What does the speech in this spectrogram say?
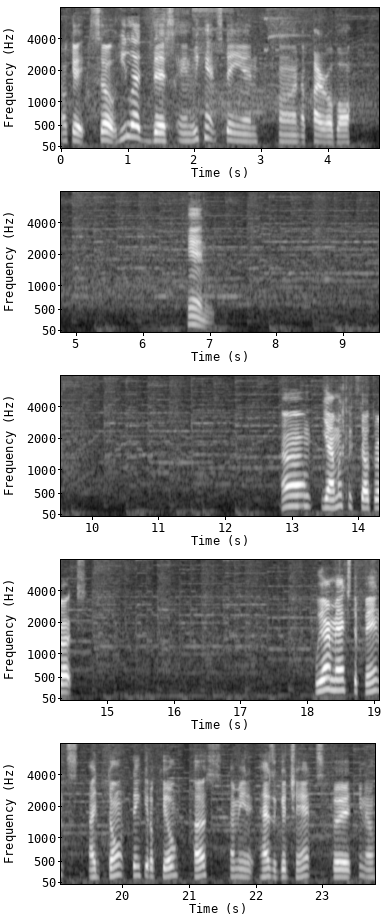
Okay, so he led this, and we can't stay in on a Pyro Ball. Can we? Um, yeah, I'm gonna click Stealth Rocks. We are max defense. I don't think it'll kill us. I mean, it has a good chance, but, you know,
